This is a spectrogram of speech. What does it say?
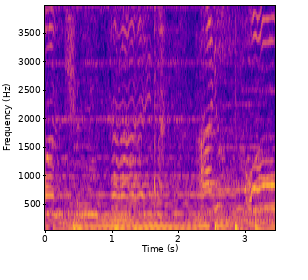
one true time. I hope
